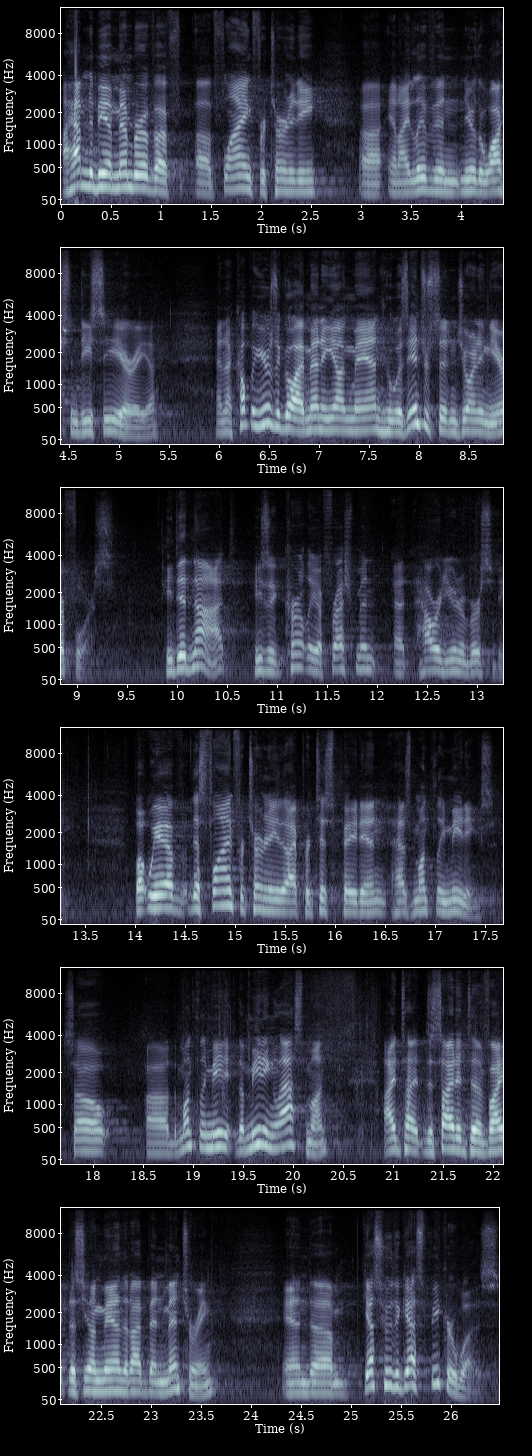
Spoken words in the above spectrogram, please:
I happen to be a member of a, a flying fraternity, uh, and I live in, near the Washington, D.C. area. And a couple years ago, I met a young man who was interested in joining the Air Force. He did not. He's a, currently a freshman at Howard University. But we have this flying fraternity that I participate in has monthly meetings. So uh, the monthly meeting, the meeting last month, I decided to invite this young man that I've been mentoring. And um, guess who the guest speaker was?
